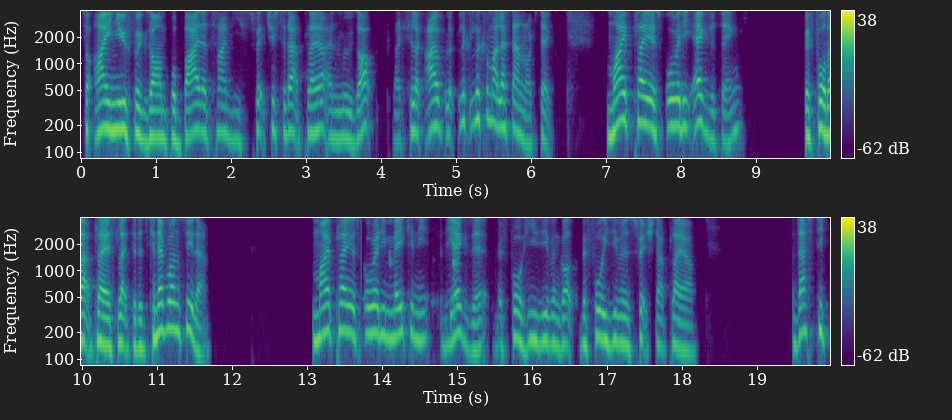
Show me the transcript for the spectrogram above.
So I knew, for example, by the time he switches to that player and moves up, like, see, look, I look, look, look at my left analog stick. My player is already exiting before that player selected is. Can everyone see that? My player is already making the, the exit before he's even got before he's even switched that player. That's the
